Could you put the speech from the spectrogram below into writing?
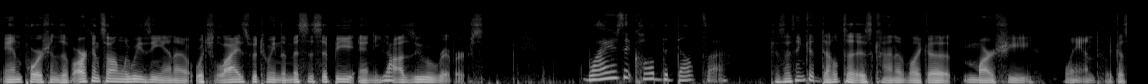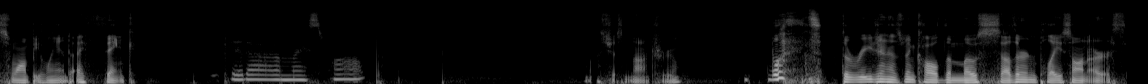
and portions of arkansas and louisiana which lies between the mississippi and yazoo rivers Why is it called the Delta? because i think a delta is kind of like a marshy land like a swampy land i think Get out of my swamp. that's just not true What? The region has been called the most southern place on earth.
